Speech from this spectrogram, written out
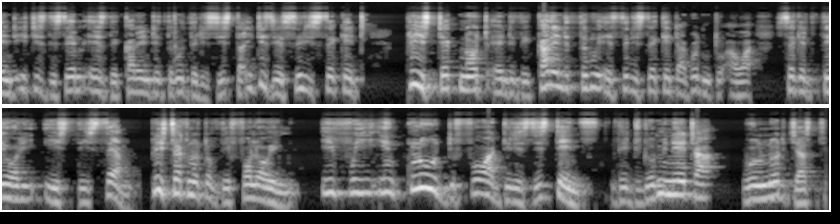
and it is the same as the current through the resistor. It is a series circuit Please take note and the current through a series circuit according to our circuit theory is the same. Please take note of the following. If we include forward resistance, the denominator will not just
